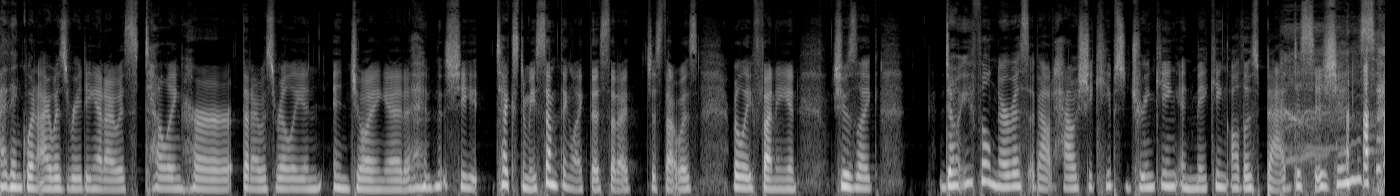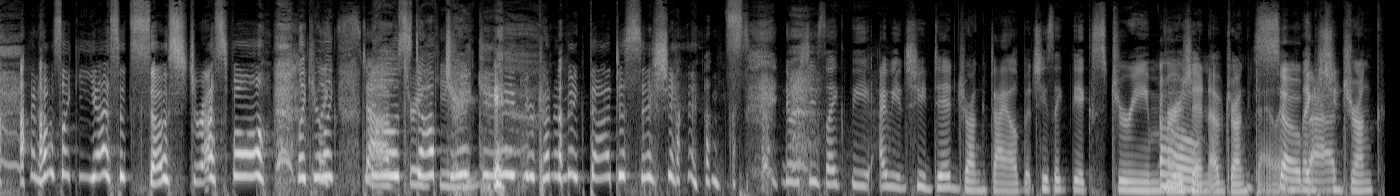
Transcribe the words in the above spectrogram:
I think when I was reading it, I was telling her that I was really en- enjoying it, and she texted me something like this that I just thought was really funny, and she was like. Don't you feel nervous about how she keeps drinking and making all those bad decisions? and I was like, yes, it's so stressful. Like you're like, Like, no, stop stop drinking." drinking. You're gonna make bad decisions. no, she's like the, I mean, she did drunk dial, but she's like the extreme Oh, version of drunk dialing. so like she drunk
